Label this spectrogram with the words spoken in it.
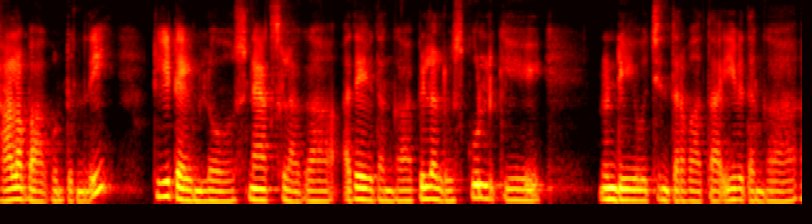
చాలా బాగుంటుంది. టీ టైంలో స్నాక్స్ లాగా అదేవిధంగా పిల్లలు స్కూల్కి నుండి వచ్చిన తర్వాత ఈ విధంగా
